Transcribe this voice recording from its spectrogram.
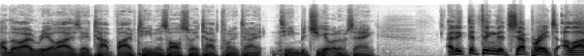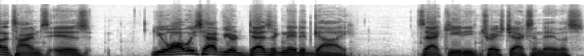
although I realize a top five team is also a top 20 ti- team, but you get what I'm saying. I think the thing that separates a lot of times is you always have your designated guy, Zach Edey, Trace Jackson Davis.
